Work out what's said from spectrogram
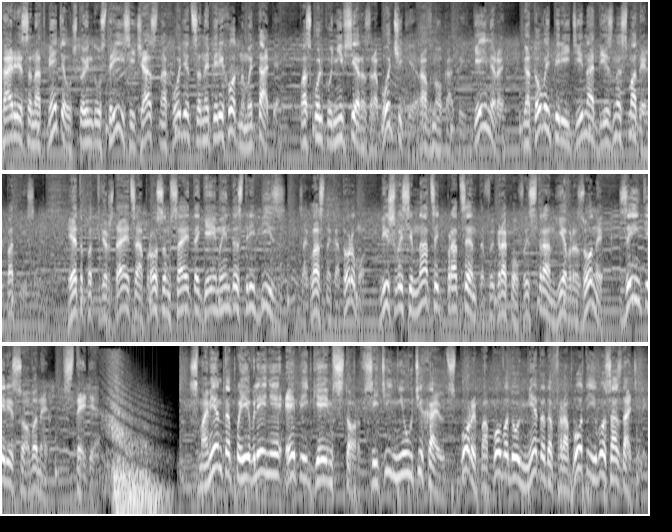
Харрисон отметил, что индустрия сейчас находится на переходном этапе, поскольку не все разработчики, равно как и геймеры, готовы перейти на бизнес-модель подписок. Это подтверждается опросом сайта Game Industry Biz, согласно которому лишь 18% игроков из стран еврозоны заинтересованы в стеде. С момента появления Epic Games Store в сети не утихают споры по поводу методов работы его создателей.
